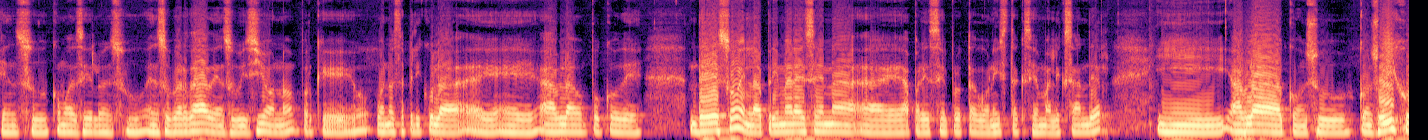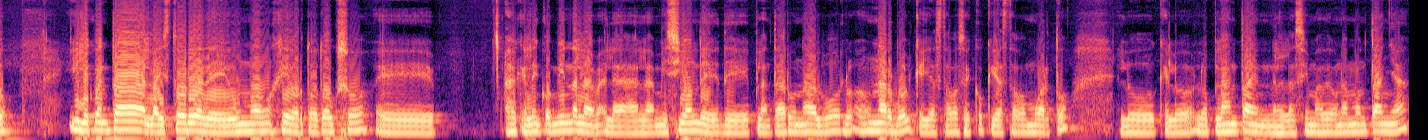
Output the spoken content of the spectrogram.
en su, ¿cómo decirlo?, en su, en su verdad, en su visión, ¿no? Porque, bueno, esta película eh, habla un poco de, de, eso. En la primera escena eh, aparece el protagonista que se llama Alexander y habla con su, con su hijo y le cuenta la historia de un monje ortodoxo eh, a que le encomienda la, la, misión de, plantar un árbol, un árbol que ya estaba seco, que ya estaba muerto, lo, que lo, planta en la cima de una montaña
